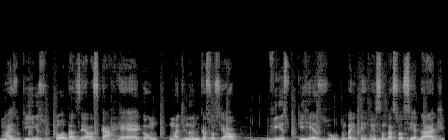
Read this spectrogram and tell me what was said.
Mais do que isso, todas elas carregam uma dinâmica social, visto que resultam da intervenção da sociedade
